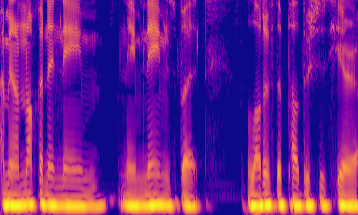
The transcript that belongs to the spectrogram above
I mean, I'm not going to name name names, but a lot of the publishers here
